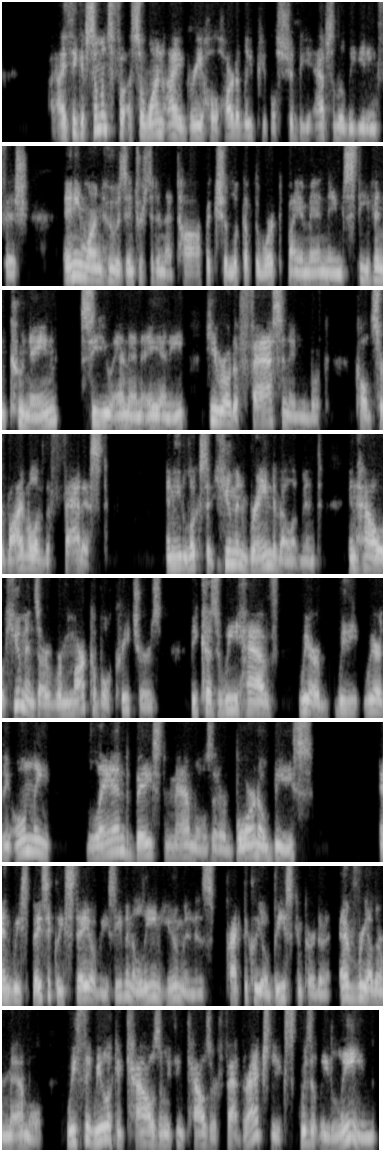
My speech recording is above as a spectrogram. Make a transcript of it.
I think if someone's fo- so one, I agree wholeheartedly. People should be absolutely eating fish. Anyone who is interested in that topic should look up the work by a man named Stephen Cunnane, C U N N A N E. He wrote a fascinating book called Survival of the Fattest, and he looks at human brain development and how humans are remarkable creatures because we have we are we we are the only land-based mammals that are born obese and we basically stay obese. Even a lean human is practically obese compared to every other mammal. We think we look at cows and we think cows are fat. They're actually exquisitely lean.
